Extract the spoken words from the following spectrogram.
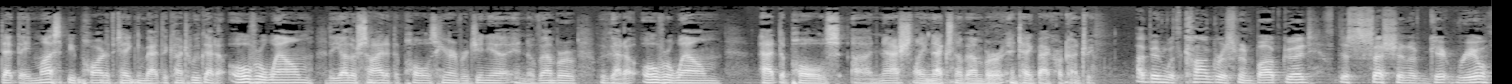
that they must be part of taking back the country. We've got to overwhelm the other side at the polls here in Virginia in November. We've got to overwhelm at the polls uh, nationally next November and take back our country. I've been with Congressman Bob Good. This session of Get Real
